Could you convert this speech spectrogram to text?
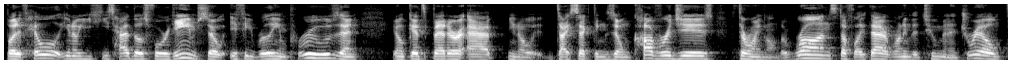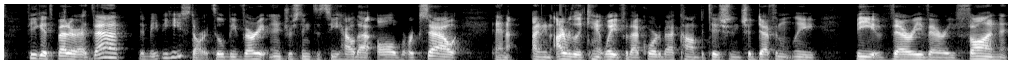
But if Hill, you know, he's had those four games, so if he really improves and you know gets better at you know dissecting zone coverages, throwing on the run, stuff like that, running the two minute drill, if he gets better at that, then maybe he starts. It'll be very interesting to see how that all works out. And I mean, I really can't wait for that quarterback competition. Should definitely be very, very fun.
